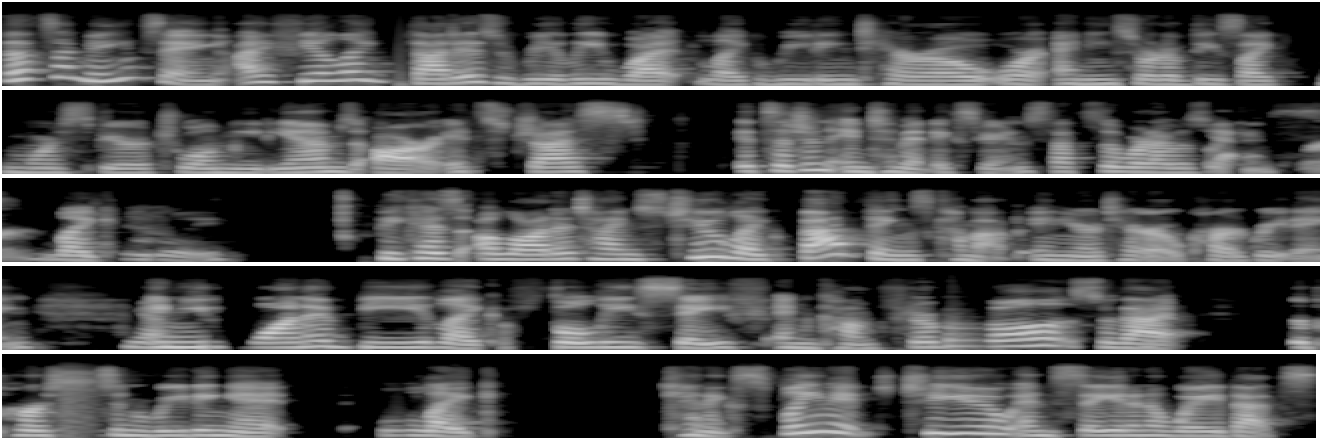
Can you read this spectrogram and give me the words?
That's amazing i feel like that is really what like reading tarot or any sort of these like more spiritual mediums are it's just it's such an intimate experience that's the word i was looking Yes. for like Totally. because a lot of times too like bad things come up in your tarot card reading Yeah. and you want to be like fully safe and comfortable so that the person reading it like can explain it to you and say it in a way that's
